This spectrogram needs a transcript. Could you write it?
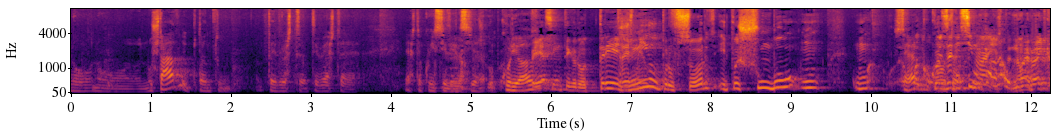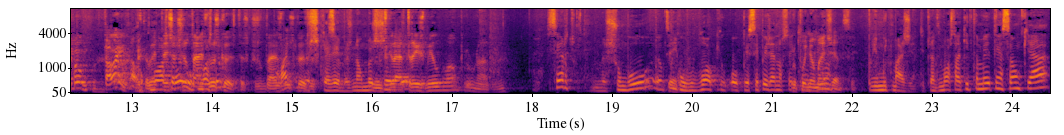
no, no, no Estado e, portanto, teve, este, teve esta, esta coincidência curiosa. O PS integrou 3 mil professores e depois chumbou um, uma, Certo. uma coisa Não, adicionais. não, não, Não, é bem como. Está bem. Não, Também tens mostra- que o juntar que as duas coisas, tens que juntar as duas coisas. mas, quer dizer, mas não, mas, Integrar eh, 3 mil não há por nada. não é? Certo, mas chumbou, porque Sim. o Bloco e o PCP já não sei Propunham quem mais gente, sim. punham muito mais gente. E, portanto, mostra aqui também a tensão que há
